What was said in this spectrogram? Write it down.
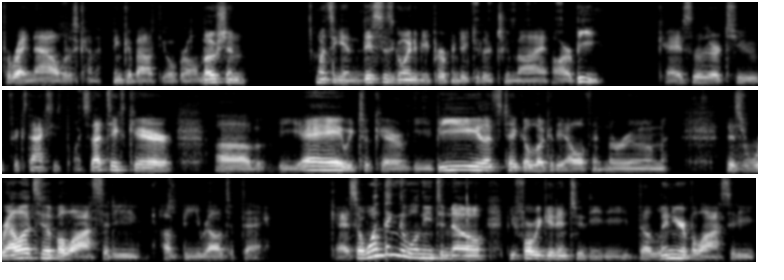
For right now, we'll just kind of think about the overall motion. Once again, this is going to be perpendicular to my RB. Okay, so those are two fixed axis points. So that takes care of VA, we took care of VB. Let's take a look at the elephant in the room, this relative velocity of B relative to A. Okay, so one thing that we'll need to know before we get into the, the, the linear velocity,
